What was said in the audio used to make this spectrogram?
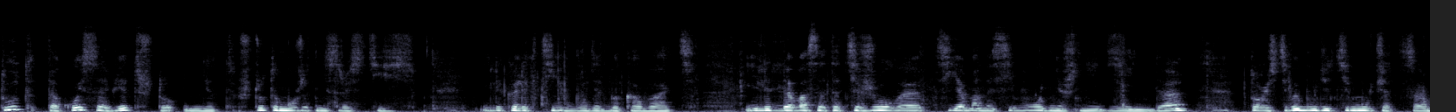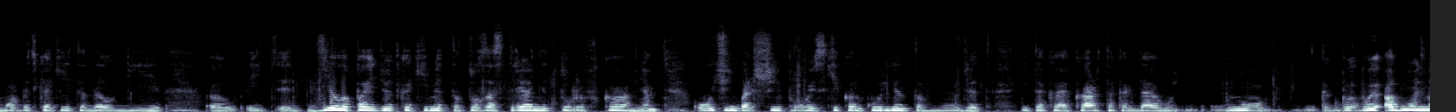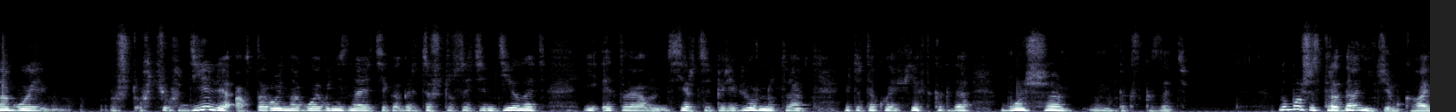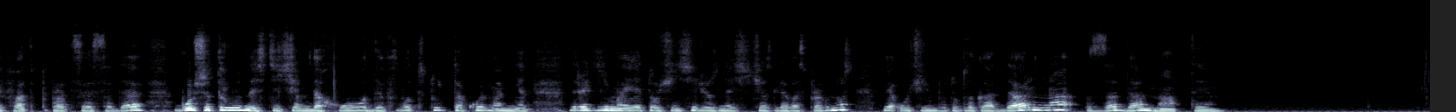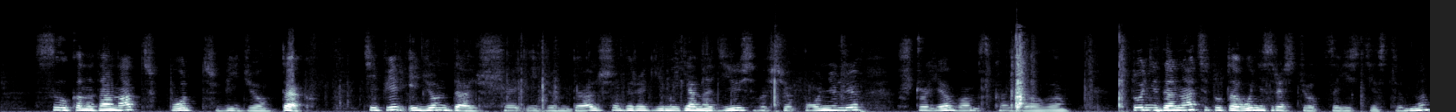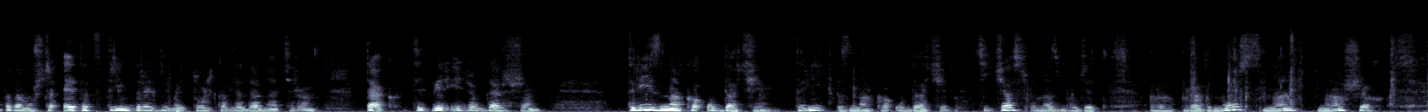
Тут такой совет, что нет, что-то может не срастись. Или коллектив будет быковать. Или для вас это тяжелая тема на сегодняшний день, да? То есть вы будете мучаться, может быть, какие-то долги, э, и э, дело пойдет какими-то, то застрянет, то рывками. Очень большие происки конкурентов будет. И такая карта, когда вы, ну, как бы вы одной ногой что, в, в деле, а второй ногой вы не знаете, как говорится, что с этим делать. И это сердце перевернуто. Это такой эффект, когда больше, как сказать, ну, больше страданий, чем кайфа от процесса, да, больше трудностей, чем доходов. Вот тут такой момент. Дорогие мои, это очень серьезный сейчас для вас прогноз. Я очень буду благодарна за донаты. Ссылка на донат под видео. Так, Теперь идем дальше. Идем дальше, дорогие мои. Я надеюсь, вы все поняли, что я вам сказала. Кто не донатит, у того не срастется, естественно, потому что этот стрим, дорогие мои, только для донатера. Так, теперь идем дальше. Три знака удачи. Три знака удачи. Сейчас у нас будет прогноз на наших,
